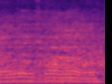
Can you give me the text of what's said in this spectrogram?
Oh,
